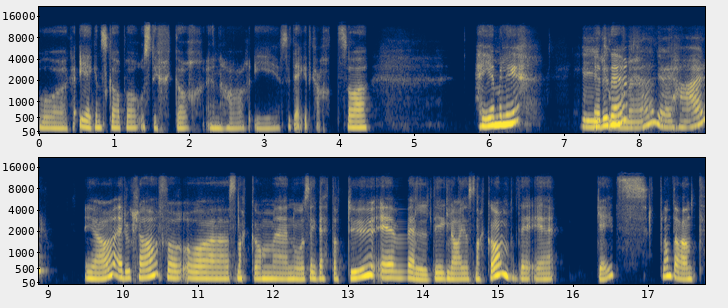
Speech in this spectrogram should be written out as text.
Og hva egenskaper og styrker en har i sitt eget kart. Så hei, Emily. Hej Är du? Tone, jag är här. Ja, er du klar for å snakke om eh, noe som jeg vet at du er veldig glad i å snakke om? Det er gates, blant annet.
